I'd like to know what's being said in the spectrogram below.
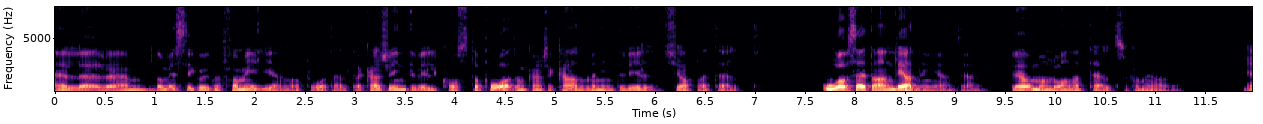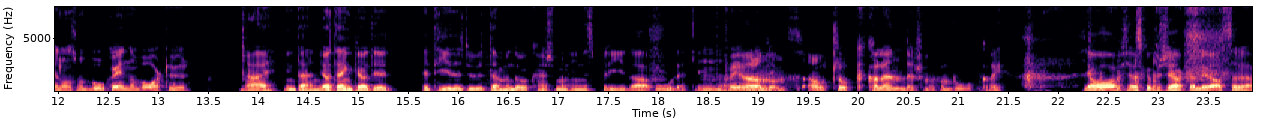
eller em, de vill sticka ut med familjen och prova tälta kanske inte vill kosta på, de kanske kan men inte vill köpa ett tält oavsett anledning egentligen behöver man låna ett tält så kan man göra det Är det någon som har bokat in en vårtur? nej inte än, jag tänker att jag är tidigt ute men då kanske man hinner sprida ordet lite Mm, får göra någon. Outlook-kalender som man kan boka i. ja, jag ska försöka lösa det där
